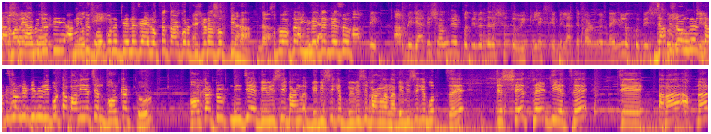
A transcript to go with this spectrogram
তার মানে আমি যদি আমি যদি গোপনে জেনে যাই লোকটা তা করেছে সেটা সত্যি না। শুধু আপনার আপনি ইউনাইটেড নেশন আপনি জাতিসংঘের প্রতিবেদনের সাথে উইকিলিক্স কে মিলাতে পারবেন না। এগুলো খুবই জাতিসংঘের জাতিসংঘের যিনি রিপোর্টটা বানিয়েছেন ভলকার টুর্ক ভলকার টুর্ক নিজে বিবিসি বাংলা বিবিসি কে বিবিসি বাংলা না বিবিসি কে বলছে যে সে থ্রেড দিয়েছে যে তারা আপনার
